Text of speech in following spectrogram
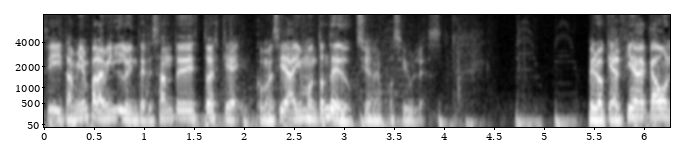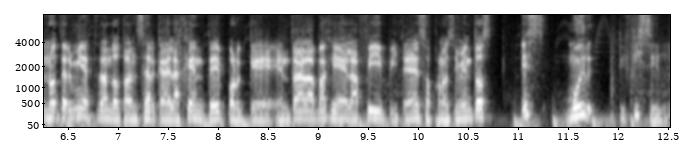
Sí, y también para mí lo interesante de esto es que, como decía, hay un montón de deducciones posibles. Pero que al fin y al cabo no termina estando tan cerca de la gente porque entrar a la página de la FIP y tener esos conocimientos es muy difícil.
